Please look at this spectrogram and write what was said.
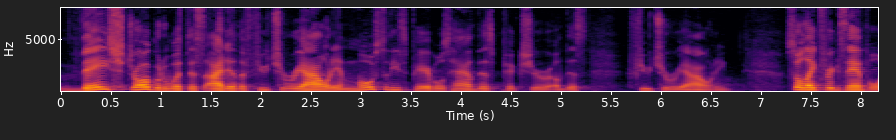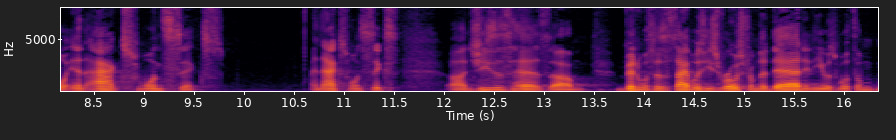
they struggled with this idea of the future reality, and most of these parables have this picture of this future reality. So, like for example, in Acts 1 6, in Acts 1 6, uh, Jesus has um, been with his disciples. He's rose from the dead, and he was with them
